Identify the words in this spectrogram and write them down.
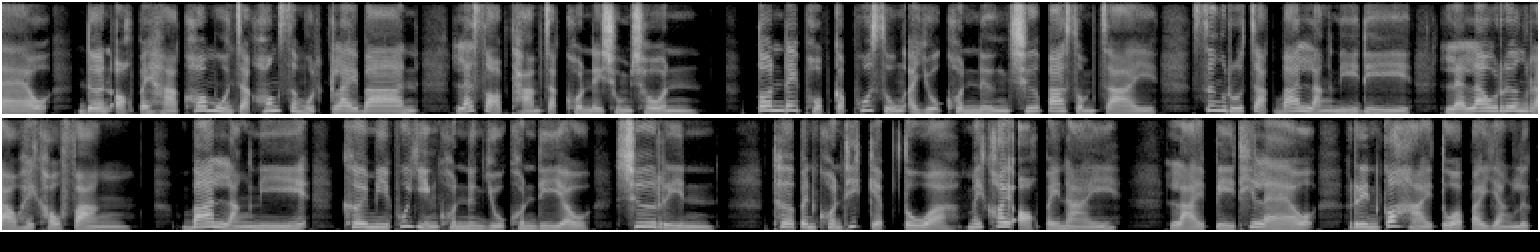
แล้ว เดินออกไปหาข้อมูลจากห้องสมุดใกล้บ้าน และสอบถามจากคนในชุมชน ต้นได้พบกับผู้สูงอายุคนหนึ่งชื่อป้าสมใจ ซึ่งรู้จักบ้านหลังนี้ดี และเล่าเรื่องราวให้เขาฟัง บ้านหลังนี้เคยมีผู้หญิงคนหนึ่งอยู่คนเดียว ชื่อริน เธอเป็นคนที่เก็บตัวไม่ค่อยออกไปไหน หลายปีที่แล้ว รินก็หายตัวไปอย่างลึก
